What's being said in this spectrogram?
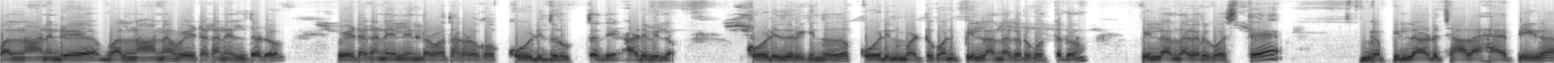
వాళ్ళ నాన్న వాళ్ళ నాన్న వేటకని వెళ్తాడు. వేటకని వెళ్ళిన తర్వాత అక్కడ ఒక కోడి దొరుకుతుంది అడవిలో. కోడి దొరికిన తర్వాత కోడిని పట్టుకొని పిల్లల దగ్గరకు వస్తాడు. పిల్లల దగ్గరకు వస్తే ఇంకా పిల్లాడు చాలా హ్యాపీగా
